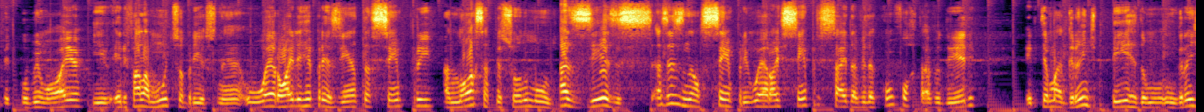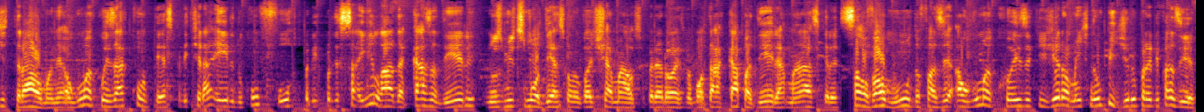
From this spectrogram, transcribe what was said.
feito por Bill Moyer, e ele fala muito sobre isso, né? O herói ele representa sempre a nossa pessoa no mundo. Às vezes, às vezes não, sempre, o herói sempre sai da vida confortável dele ele tem uma grande perda, um, um grande trauma, né? Alguma coisa acontece para ele tirar ele do conforto, para ele poder sair lá da casa dele, nos mitos modernos, como eu gosto de chamar os super-heróis, para botar a capa dele, a máscara, salvar o mundo, fazer alguma coisa que geralmente não pediram para ele fazer.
